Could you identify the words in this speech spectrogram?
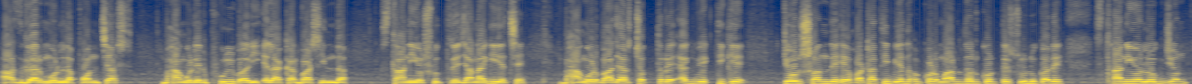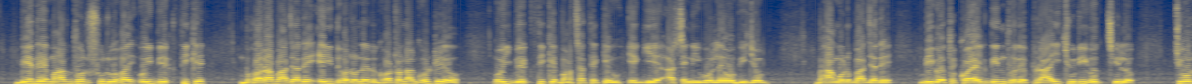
আজগার মোল্লা পঞ্চাশ ভাঙড়ের ফুলবাড়ি এলাকার বাসিন্দা। স্থানীয় সূত্রে জানা গিয়েছে, ভাঙড় বাজার চত্বরে এক ব্যক্তিকে চোর সন্দেহে হঠাৎই বেধকড় মারধর করতে শুরু করে স্থানীয় লোকজন। বেঁধে মারধর শুরু হয় ওই ব্যক্তিকে। ভরা বাজারে এই ধরনের ঘটনা ঘটলেও ওই ব্যক্তিকে বাঁচাতে কেউ এগিয়ে আসেনি বলে অভিযোগ। ভাঙড় বাজারে বিগত কয়েকদিন ধরে প্রায় চুরি হচ্ছিল, চোর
